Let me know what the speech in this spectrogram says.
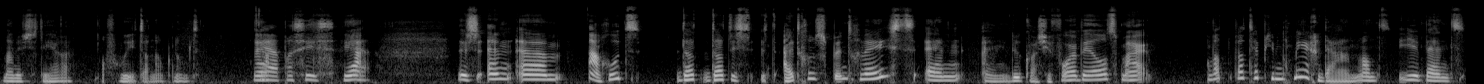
manifesteren. Of hoe je het dan ook noemt. Ja, precies. Ja. Dus en, ehm, nou goed, dat, dat is het uitgangspunt geweest. En, en Luc was je voorbeeld. Maar wat, wat heb je nog meer gedaan? Want je bent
